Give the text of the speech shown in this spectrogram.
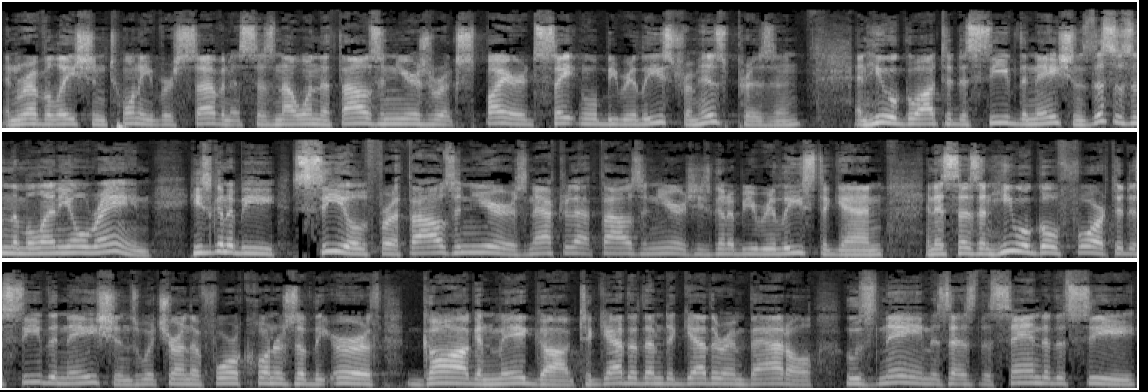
in Revelation 20, verse 7, it says, Now when the thousand years were expired, Satan will be released from his prison, and he will go out to deceive the nations. This is in the millennial reign. He's going to be sealed for a thousand years, and after that thousand years, he's going to be released again. And it says, And he will go forth to deceive the nations which are in the four corners of the earth, Gog and Magog, to gather them together in battle, whose name is as the sand of the sea.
